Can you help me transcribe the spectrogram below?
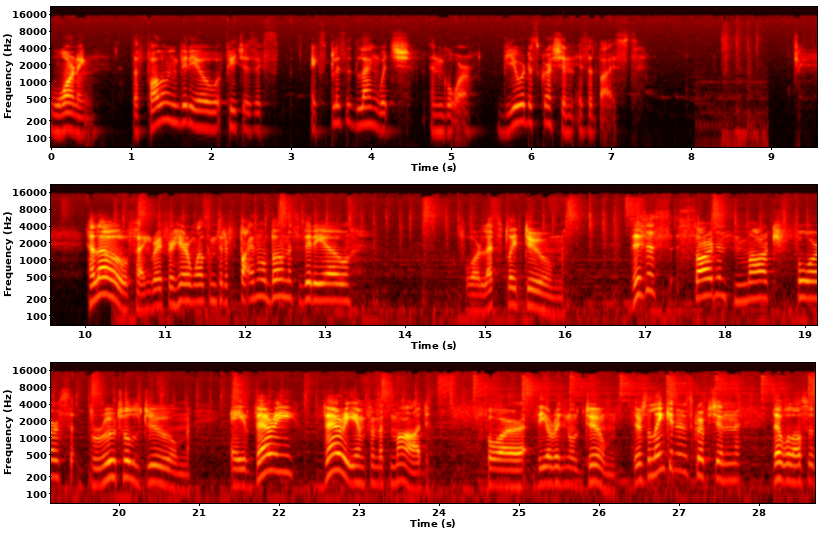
Warning: The following video features ex explicit language and gore. Viewer discretion is advised. Hello, Fangrafer here and welcome to the final bonus video for Let's Play Doom. This is Sergeant Mark IV's Brutal Doom, a very, very infamous mod for the original Doom. There's a link in the description that will also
